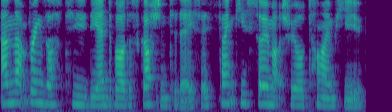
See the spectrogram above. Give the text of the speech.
And that brings us to the end of our discussion today. So thank you so much for your time, Hugh.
